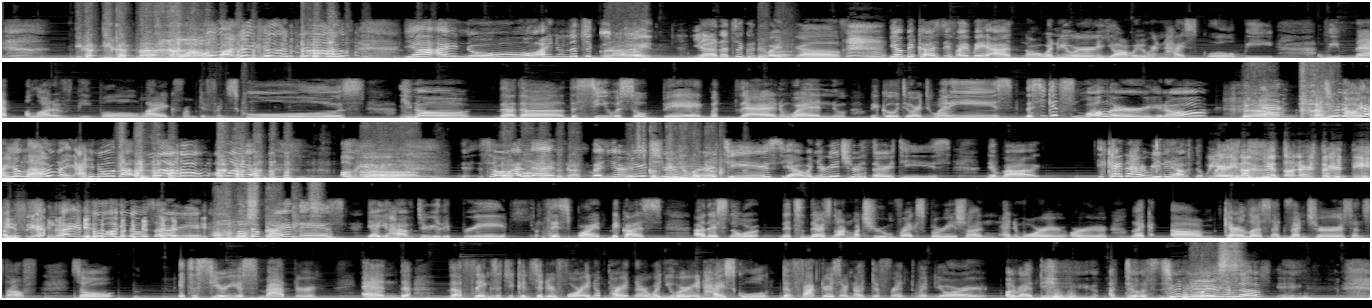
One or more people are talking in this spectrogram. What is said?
igat-igat na. Wow. Oh my god, Ralph! Yeah, I know. I know. That's a good Right. point. Yeah, that's a good Diba? point, Ralph. Yeah, because if I may add, no, when we were young, when we were in high school, we we met a lot of people like from different schools. You know, the the the sea was so big, but then when we go to our twenties, the sea gets smaller. You know, Yeah. and you know, are you laughing? I know that. oh my god. Okay. Uh, So No and then when you Let's reach continue, your madam. thirties, yeah, when you reach your thirties, diba, you kind of really have to We are not yet on our 30s. We are not I know, I know, sorry. 30s. But almost the point is, yeah, you have to really pray at this point because uh, there's no, that's, there's not much room for exploration anymore or like um, careless adventures and stuff. So it's a serious matter. And the things that you consider for in a partner when you were in high school, the factors are now different when you're already adults. Do you know why Yes. you're laughing?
